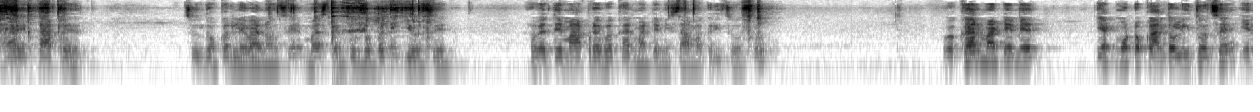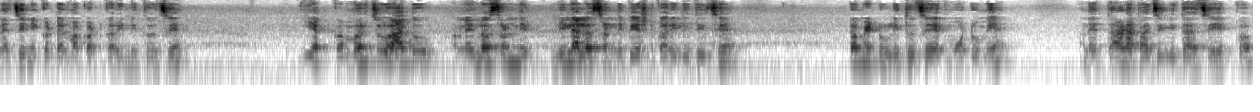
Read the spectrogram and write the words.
આ રીતના આપણે ચૂંદો કરી લેવાનો છે. મસ્ત ચૂંદો બની ગયો છે. હવે તેમાં આપણે વઘાર માટેની સામગ્રી જોશું. વઘાર માટે મેં એક મોટો કાંદો લીધો છે. એને ચીની કટરમાં કટ કરી લીધો છે. એક મરચું, આદું અને લસણની, લીલા લસણની પેસ્ટ કરી લીધી છે. ટમેટું લીધું છે એક મોટું મેં અને ધાણા ભાજી લીધા છે એક કપ.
